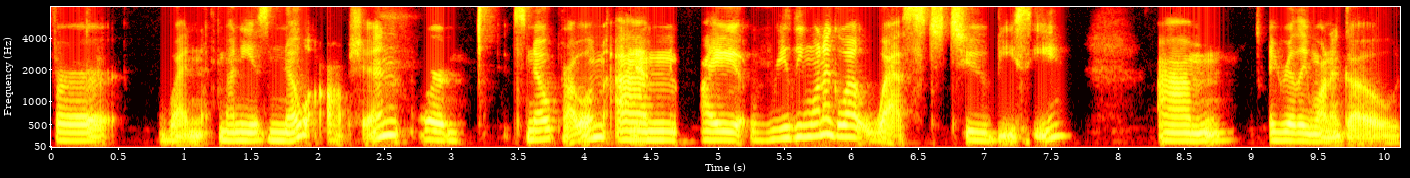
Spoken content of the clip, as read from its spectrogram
for when money is no option or it's no problem, um, yeah. I really want to go out west to BC. Um, I really want to go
